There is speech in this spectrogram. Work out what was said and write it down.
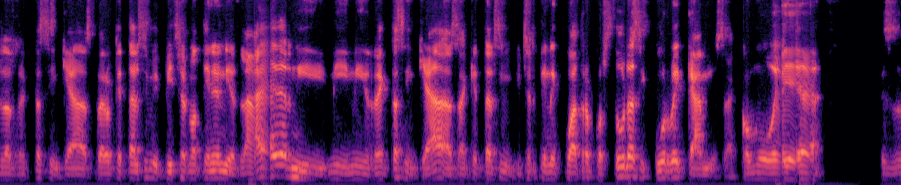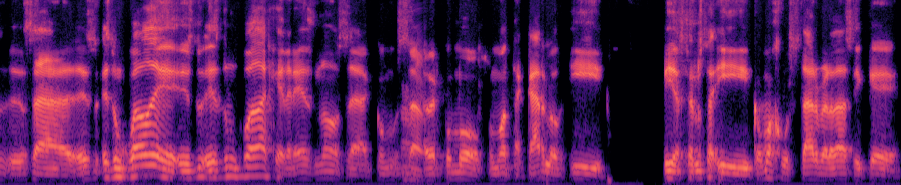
las rectas sinqueadas, pero qué tal si mi pitcher no tiene ni slider ni, ni, ni rectas sinqueadas, o sea, qué tal si mi pitcher tiene cuatro posturas y curva y cambio, o sea, cómo voy a es, o sea, es, es, un juego de es, es, un juego de ajedrez, ¿no? O sea, cómo saber cómo cómo atacarlo y y hacerlo y cómo ajustar, ¿verdad? Así que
